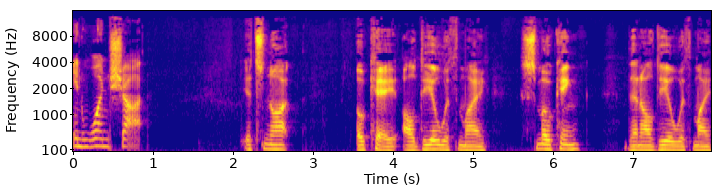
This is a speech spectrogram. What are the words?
in one shot. It's not okay, I'll deal with my smoking, then I'll deal with my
